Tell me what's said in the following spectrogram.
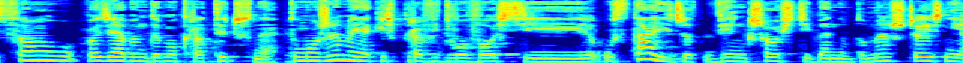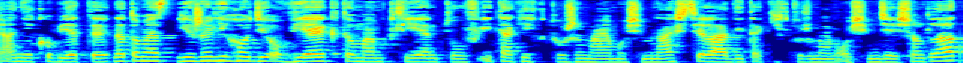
są, powiedziałabym, demokratyczne. Tu możemy jakieś prawidłowości ustalić, że w większości będą to mężczyźni, a nie kobiety. Natomiast jeżeli chodzi o wiek, to mam klientów i takich, którzy mają 18 lat, i takich, którzy mają 80 lat.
